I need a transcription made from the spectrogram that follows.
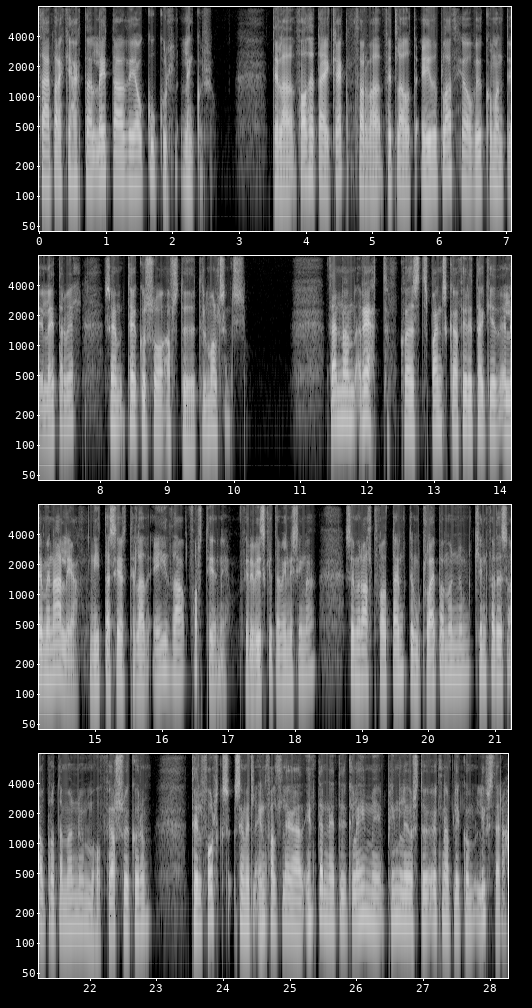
það er bara ekki hægt að leita að því á Google lengur. Til að fá þetta í gegn þarf að fylla át eigðublað hjá viðkomandi leitarvél sem tekur svo afstöðu til málsins. Þennan rétt hvaðst spænska fyrirtækið Eliminalia nýta sér til að eigða fortíðinni fyrir viðskiptavinni sína sem eru allt frá dæmdum glæpamönnum, kynferðisafbrótamönnum og fjársvikurum til fólks sem vil einfallega að internetið gleimi pínlegustu augnablikum lífstera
